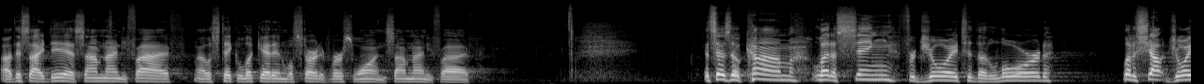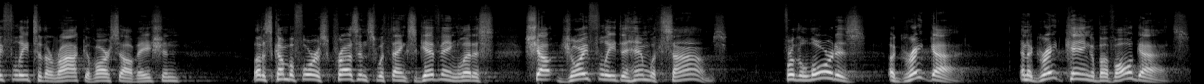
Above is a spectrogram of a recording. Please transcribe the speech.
uh, this idea, Psalm 95. Uh, let's take a look at it and we'll start at verse 1, Psalm 95. It says, Oh, come, let us sing for joy to the Lord. Let us shout joyfully to the rock of our salvation. Let us come before his presence with thanksgiving. Let us shout joyfully to him with psalms. For the Lord is a great God and a great king above all gods,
